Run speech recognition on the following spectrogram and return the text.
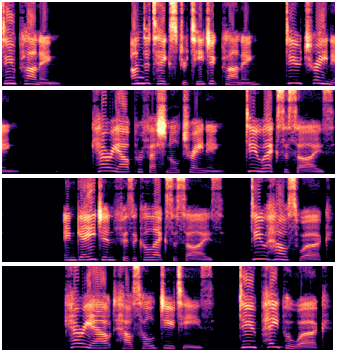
Do planning. Undertake strategic planning. Do training. Carry out professional training. Do exercise. Engage in physical exercise. Do housework. Carry out household duties. Do paperwork.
